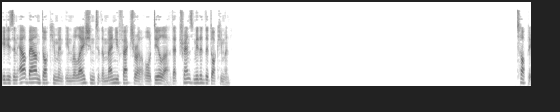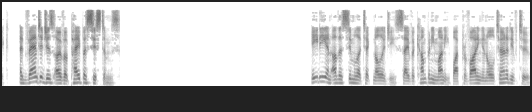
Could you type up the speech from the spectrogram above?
It is an outbound document in relation to the manufacturer or dealer that transmitted the document. Topic: Advantages over paper systems. ED and other similar technologies save a company money by providing an alternative to,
